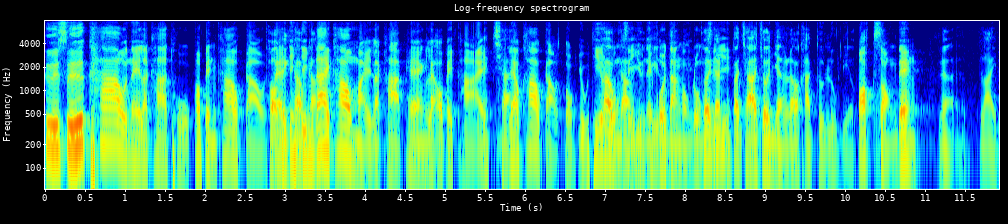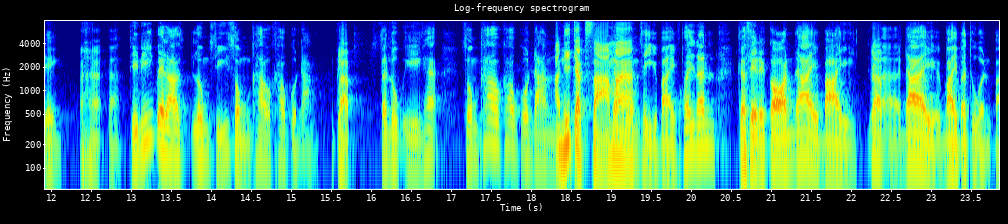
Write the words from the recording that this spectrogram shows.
คือซื้อข้าวในราคาถูกเพราะเป็นข้าวเก่า เพราะแต่เป็นจข้าวริงเก่าๆได้ข้าวใหม่ราคาแพงแล้วเอาไปขาย ใช่ แล้วข้าวเก่าตกอยู่ที่ข้าวโรงเก่าสีอยู่ในที่โกดังของโรงเพราะฉะนั้นสีประชาชนอย่างเราขาดทุนลูกเดียวป๊อกสองเด้งนะหลายเด้งอ่าฮะอะทีนี้เวลาลงสีส่งข้าวเข้าโกดังกลับ สนุกอีกฮะส่งข้าวเข้าโกดังอันนี้จากสามจากมาลงสีไป เพราะฉะนั้นเกษตรกรได้ใบครับเอ่อได้ใบประทวนไป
